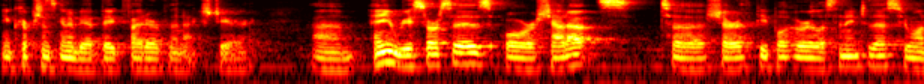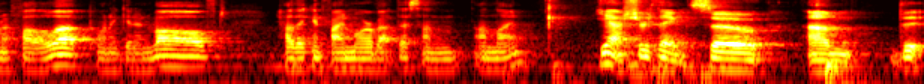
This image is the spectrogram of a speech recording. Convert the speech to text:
Encryption is going to be a big fight over the next year. Um, any resources or shoutouts to share with people who are listening to this who want to follow up, want to get involved, how they can find more about this on online? Yeah, sure thing. So um, the,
